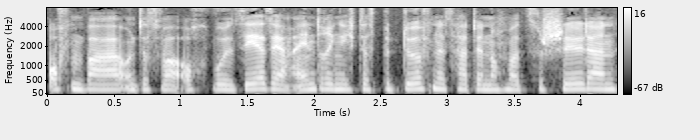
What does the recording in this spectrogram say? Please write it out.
offenbar, und das war auch wohl sehr, sehr eindringlich, das Bedürfnis hatte, nochmal zu schildern,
